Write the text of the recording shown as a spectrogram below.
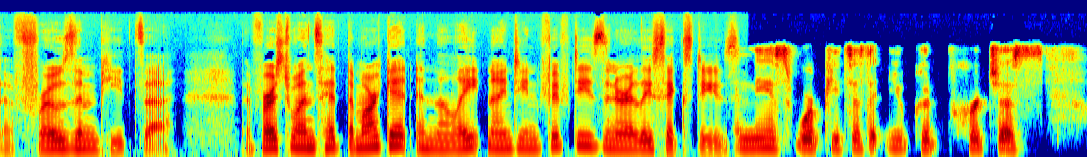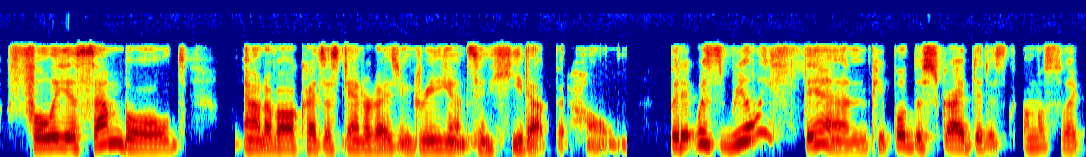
the frozen pizza. The first ones hit the market in the late 1950s and early 60s. And these were pizzas that you could purchase fully assembled out of all kinds of standardized ingredients and heat up at home. But it was really thin. People described it as almost like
